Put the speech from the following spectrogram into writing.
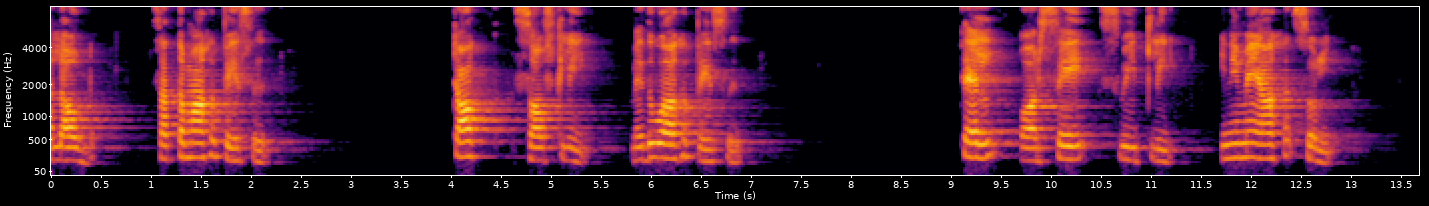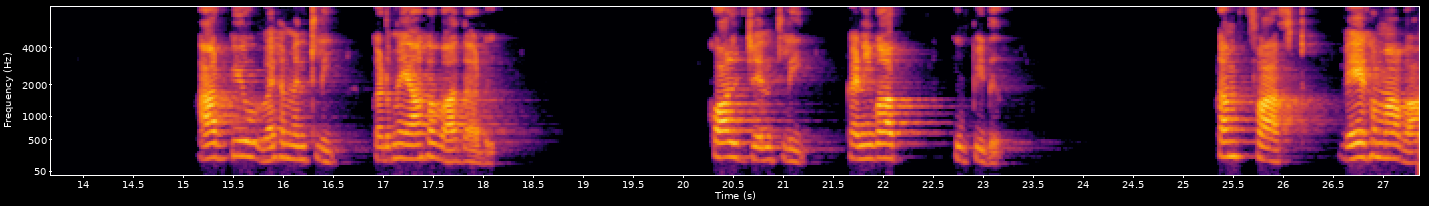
aloud சத்தமாக பேசு. டாக் சாஃப்ட்லி மெதுவாக பேசு. டெல் ஆர் சே ஸ்வீட்லி இனிமையாக சொல். ஆர்கியூ வெஹமெண்ட்லி கடுமையாக வாதாடு. கால் ஜென்ட்லி கனிவா கூப்பிடு. கம் ஃபாஸ்ட் வேகமா வா.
